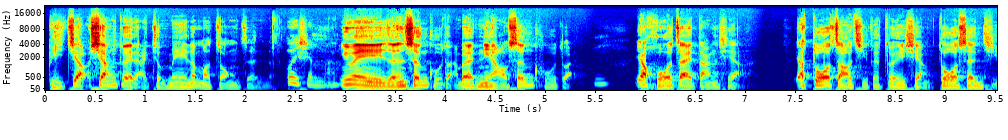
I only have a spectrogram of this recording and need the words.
比较相对来就没那么忠贞了。为什么？因为人生苦短，不是鸟生苦短，要活在当下。要多找几个对象，多生几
